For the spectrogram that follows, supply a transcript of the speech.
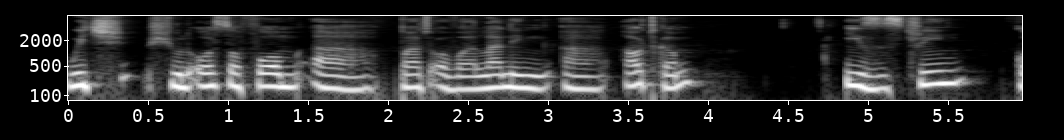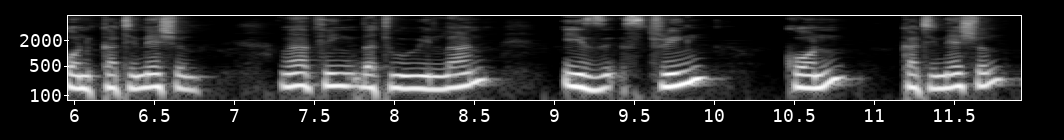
which should also form a part of our learning uh, outcome, is string concatenation. Another thing that we will learn is string concatenation.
